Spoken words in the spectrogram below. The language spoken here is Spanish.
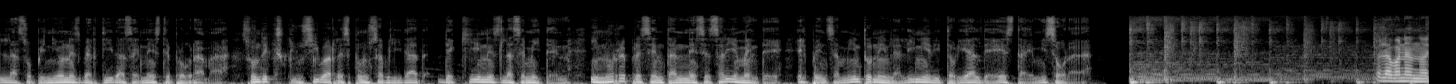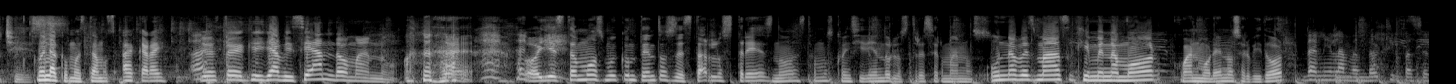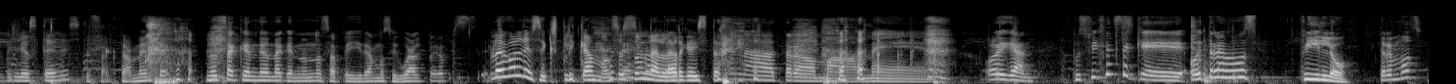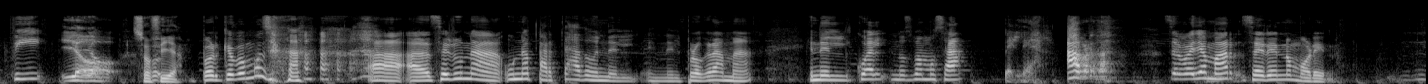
Las opiniones vertidas en este programa son de exclusiva responsabilidad de quienes las emiten y no representan necesariamente el pensamiento ni la línea editorial de esta emisora. Hola, buenas noches. Hola, ¿cómo estamos? Ah, caray. Yo estoy aquí ya viciando, mano. Oye, estamos muy contentos de estar los tres, ¿no? Estamos coincidiendo los tres hermanos. Una vez más, Jimena Amor. Juan Moreno, servidor. Daniela Mandoki para servirle a ustedes. Exactamente. No saquen de onda que no nos apellidamos igual, pero pues. Luego les explicamos, es una larga historia. Otro momento. Oigan, pues fíjense que hoy traemos filo. Traemos filo. Sofía. Porque vamos a, a- a hacer una, un apartado en el, en el programa en el cual nos vamos a pelear. ¡Ah, verdad! Se va a llamar Sereno Moreno.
